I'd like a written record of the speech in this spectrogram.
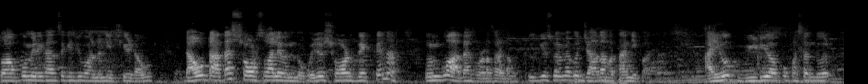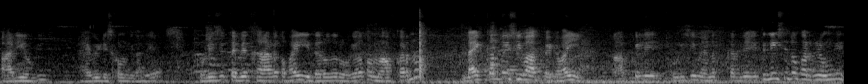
तो आपको मेरे ख्याल से किसी को आना नहीं चाहिए डाउट डाउट आता है शॉर्ट्स वाले बंदों को। जो शॉर्ट्स देखते हैं ना, उनको आता है थोड़ा सा डाउट क्योंकि उसमें मैं कुछ ज़्यादा बता नहीं पाता। आई होप वीडियो आपको पसंद आ रही होगी। हैवी डिस्काउंट दिखा दिया। थोड़ी सी तबियत खराब है तो भाई इधर उधर हो गया तो माफ़ करना। लाइक कर दो इसी बात पे कि भाई, आपके लिए थोड़ी सी मेहनत कर रही है। इतनी सी तो कर रहे होंगे।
